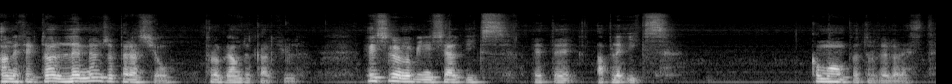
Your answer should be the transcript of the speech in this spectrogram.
en effectuant les mêmes opérations, programme de calcul. Et si le nombre initial x était appelé x, comment on peut trouver le reste?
